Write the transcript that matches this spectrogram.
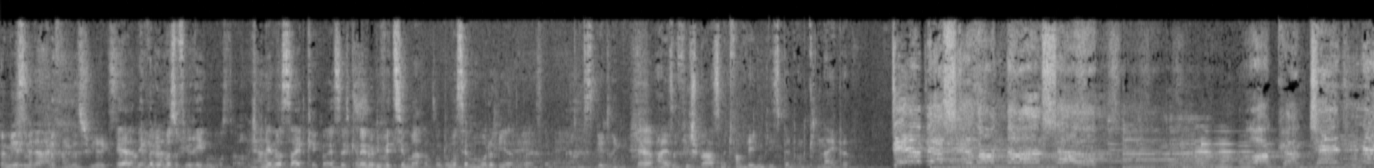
Bei mir ist immer der Anfang das Schwierigste. Ja, ja, weil du immer so viel reden musst auch. Ich Ja. bin ja nur Sidekick, weißt du? Ich kann ja nur die Witzchen machen. So. Du musst ja immer moderieren, Ja, weißt du? ja, und das Bier trinken. Ja. Also viel Spaß mit von wegen Lisbeth und Kneipe. Der beste Rock nonstop. Rockantenne.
